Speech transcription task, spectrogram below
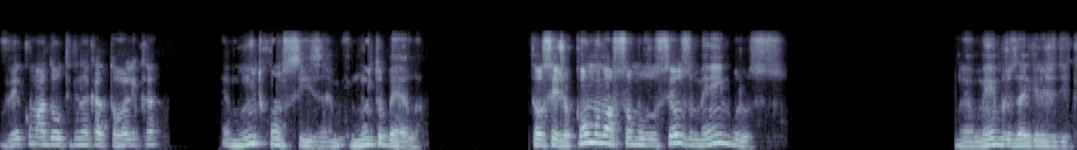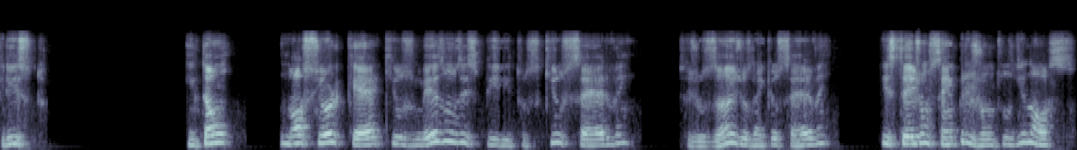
ver como a doutrina católica é muito concisa, é muito bela. Então, ou seja, como nós somos os seus membros, né, membros da Igreja de Cristo, então nosso Senhor quer que os mesmos espíritos que o servem, ou seja, os anjos né, que o servem, estejam sempre juntos de nós.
